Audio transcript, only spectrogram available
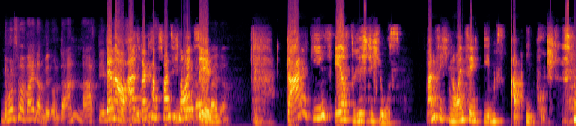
Nimm uns mal weiter mit und dann nach dem. Genau, also dann kam 2019. Dann ging's erst richtig los. 2019 ging's abgeputscht.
